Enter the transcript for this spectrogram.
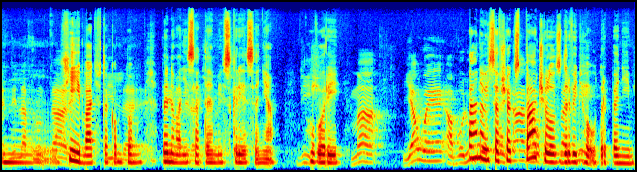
mm, chýbať v takom tom venovaní sa témy vzkriesenia. Hovorí, Pánovi sa však spáčilo zdrviť ho utrpením.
